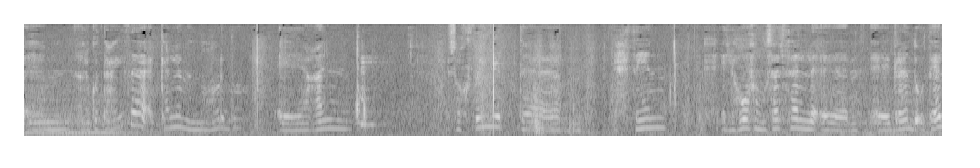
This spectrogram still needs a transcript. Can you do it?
أنا كنت عايزة أتكلم النهاردة آه، عن شخصية آم، إحسان اللي هو في مسلسل آم، آه، جراند أوتيل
